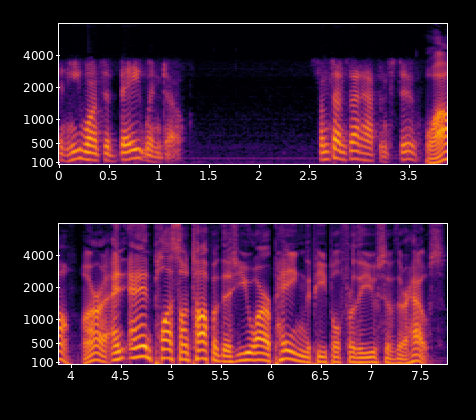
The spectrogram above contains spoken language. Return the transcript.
and he wants a bay window. Sometimes that happens too. Wow. All right. And and plus on top of this, you are paying the people for the use of their house.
